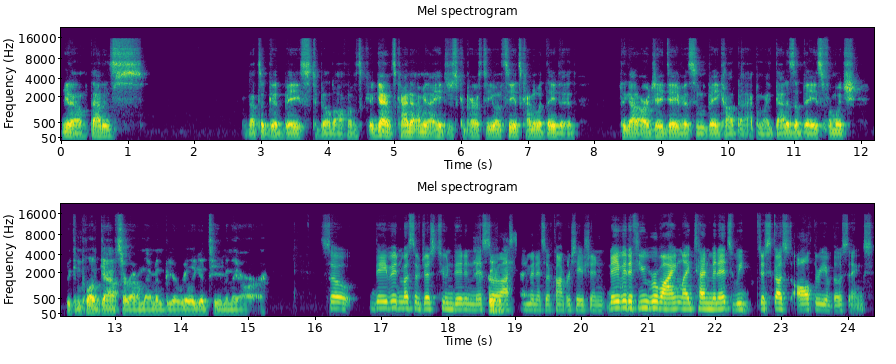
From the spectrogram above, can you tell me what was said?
you know that is that's a good base to build off of. It's, again, it's kind of I mean I hate to just compare us to UNC. It's kind of what they did. they got RJ Davis and Bacot back, and like that is a base from which we can plug gaps around them and be a really good team, and they are. So David must have just tuned in and missed our last 10 minutes of conversation. David, if you rewind like 10 minutes, we discussed all three of those things.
